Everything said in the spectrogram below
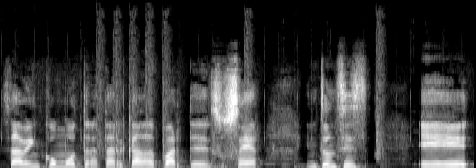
saben cómo tratar cada parte de su ser. Entonces, eh,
